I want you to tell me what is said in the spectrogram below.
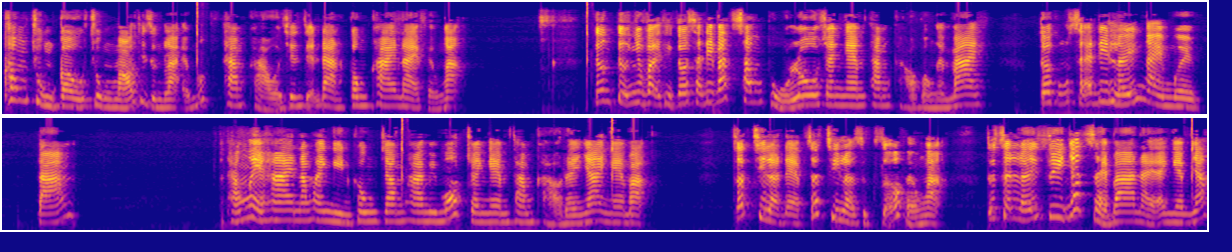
Không trùng cầu, trùng máu thì dừng lại ở mức tham khảo ở trên diễn đàn công khai này phải không ạ? Tương tự như vậy thì tôi sẽ đi bắt xong thủ lô cho anh em tham khảo vào ngày mai. Tôi cũng sẽ đi lấy ngày 18 tháng 12 năm 2021 cho anh em tham khảo đây nhá anh em ạ. Rất chi là đẹp, rất chi là rực rỡ phải không ạ? Tôi sẽ lấy duy nhất giải 3 này anh em nhé.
